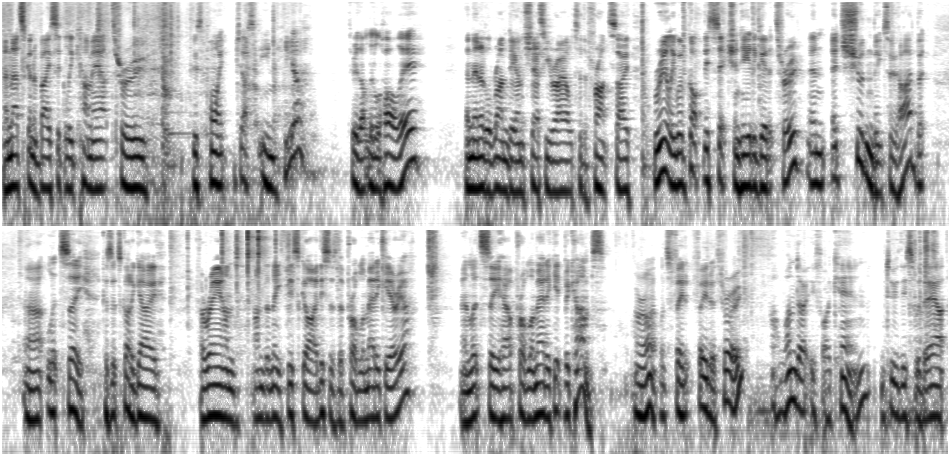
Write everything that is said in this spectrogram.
and that's going to basically come out through this point just in here, through that little hole there, and then it'll run down the chassis rail to the front. So really we've got this section here to get it through and it shouldn't be too hard, but uh, let's see, because it's got to go around underneath this guy. This is the problematic area and let's see how problematic it becomes. All right, let's feed it, feed her through. I wonder if I can do this without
